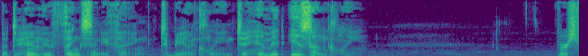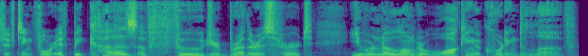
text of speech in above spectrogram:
But to him who thinks anything to be unclean, to him it is unclean. Verse 15 For if because of food your brother is hurt, you are no longer walking according to love.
